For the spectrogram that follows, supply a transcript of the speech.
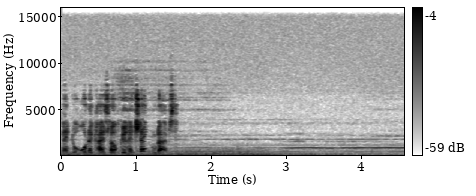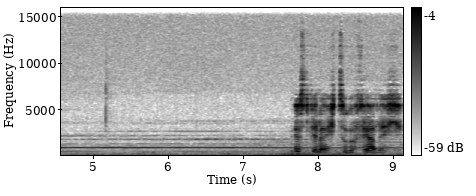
Wenn du ohne Kreislaufgerät stecken bleibst. Ist vielleicht zu gefährlich.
